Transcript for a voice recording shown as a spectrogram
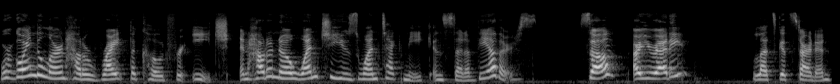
We're going to learn how to write the code for each and how to know when to use one technique instead of the others. So, are you ready? Let's get started.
